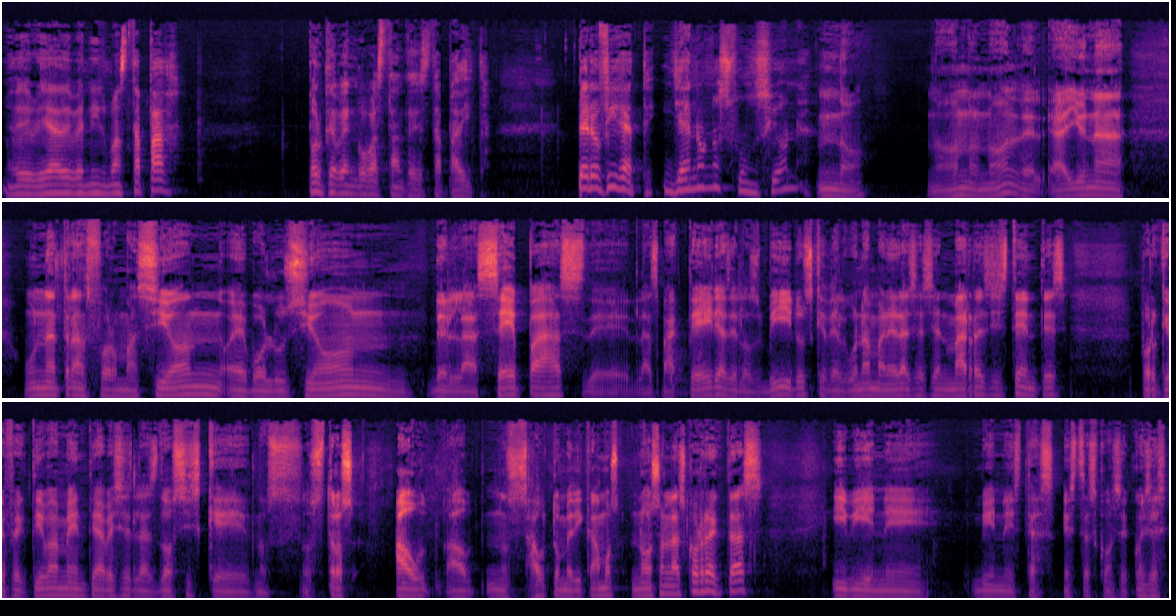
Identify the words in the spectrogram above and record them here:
me debería de venir más tapada, porque vengo bastante destapadita. Pero fíjate, ya no nos funciona. No, no, no, no. Hay una una transformación, evolución de las cepas, de las bacterias, de los virus, que de alguna manera se hacen más resistentes, porque efectivamente a veces las dosis que nosotros nos automedicamos no son las correctas y viene viene estas, estas consecuencias.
